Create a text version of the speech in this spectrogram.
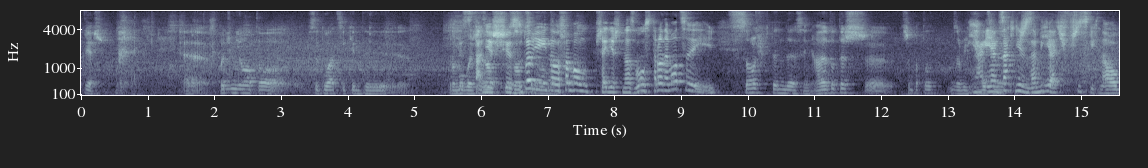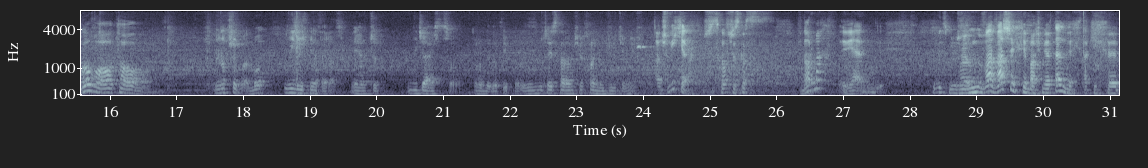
wiesz, e, chodzi mi o to w sytuacji, kiedy Staniesz się zupełnie inną osobą, przejdziesz na złą stronę mocy i Coś w ten deseń, ale to też e, trzeba to zrobić. obecnie. jak zaczniesz zabijać wszystkich nałogowo, to Na przykład, bo widzisz mnie teraz. Nie wiem, czy widziałeś, co robię do tej pory. Zazwyczaj staram się chronić życie niż. oczywiście tak, wszystko, wszystko w normach. Ja, Powiedz mi w wa, waszych chyba śmiertelnych, takich e,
